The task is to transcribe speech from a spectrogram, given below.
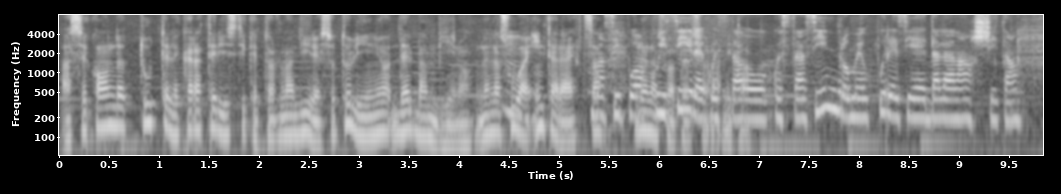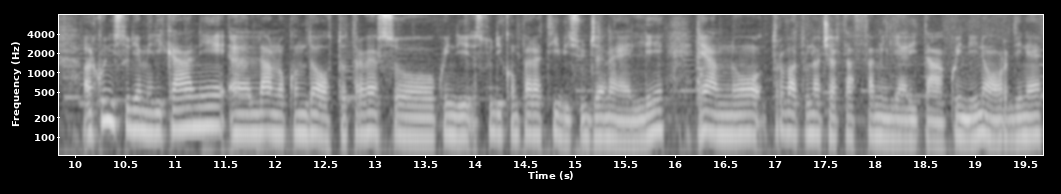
a seconda tutte le caratteristiche, torno a dire, sottolineo, del bambino, nella sua interezza. Ma si può acquisire questa, questa sindrome oppure si è dalla nascita? Alcuni studi americani eh, l'hanno condotto attraverso quindi studi comparativi sui gemelli e hanno trovato una certa familiarità, quindi in ordine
